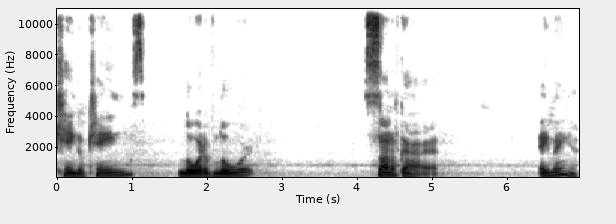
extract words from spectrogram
King of Kings, Lord of Lords, Son of God. Amen.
